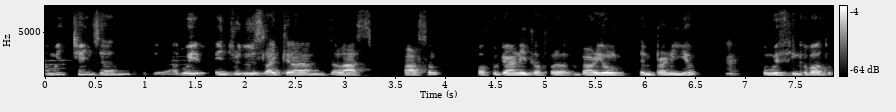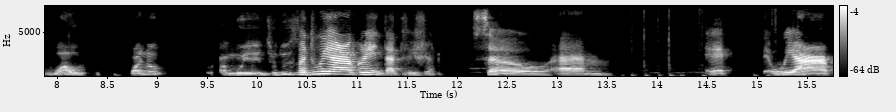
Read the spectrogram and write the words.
and we change them. We introduce like um, the last parcel of granite of uh, Barriol Tempranillo. Mm. And we think about wow, why not? And we introduce. But them. we are agreeing that vision. So um, it, we are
